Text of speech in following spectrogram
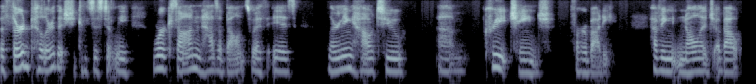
The third pillar that she consistently works on and has a balance with is learning how to um, create change for her body, having knowledge about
